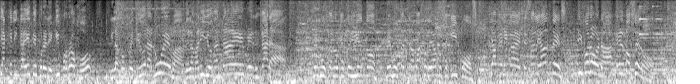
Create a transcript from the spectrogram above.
Jacqueline Gaete por el equipo rojo. Y la competidora nueva del amarillo, Danae Vergara. Me gusta lo que estoy viendo. Me gusta el trabajo de ambos equipos. Jacqueline Gaete sale antes y corona el 2-0.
